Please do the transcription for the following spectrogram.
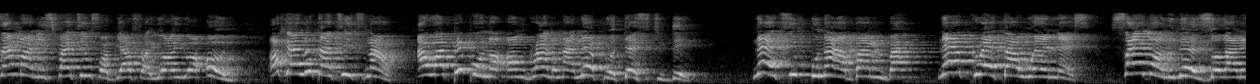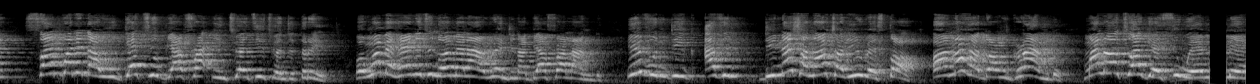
simon is fighting for biafra you on your own. Okay look at it now. Our people nọ on ground na na-protest today. Na-eti mkpu na-aba mba na-create awareness. Simon na-ezogharị somebody that will get you biafra in 2023 o nwebeghị anything o mere arrange na biafra land. Even the as in the nation ọ chọrọ irestore ọ nọghọdụ on ground. Mana otu ọ ga-esi wee mee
